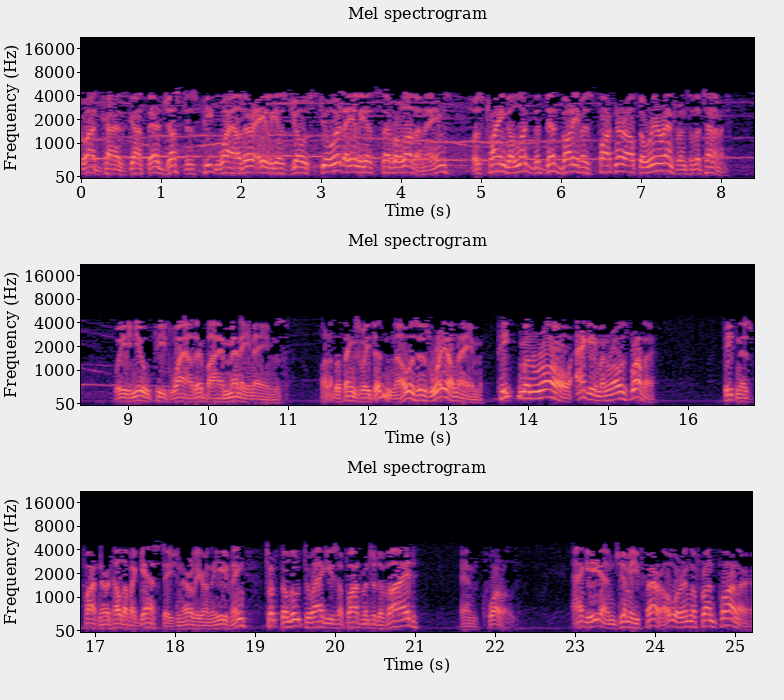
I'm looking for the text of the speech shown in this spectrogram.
Squad cars got there just as Pete Wilder, alias Joe Stewart, alias several other names, was trying to lug the dead body of his partner out the rear entrance of the tenement. We knew Pete Wilder by many names. One of the things we didn't know was his real name Pete Monroe, Aggie Monroe's brother. Pete and his partner had held up a gas station earlier in the evening, took the loot to Aggie's apartment to divide, and quarreled. Aggie and Jimmy Farrow were in the front parlor.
